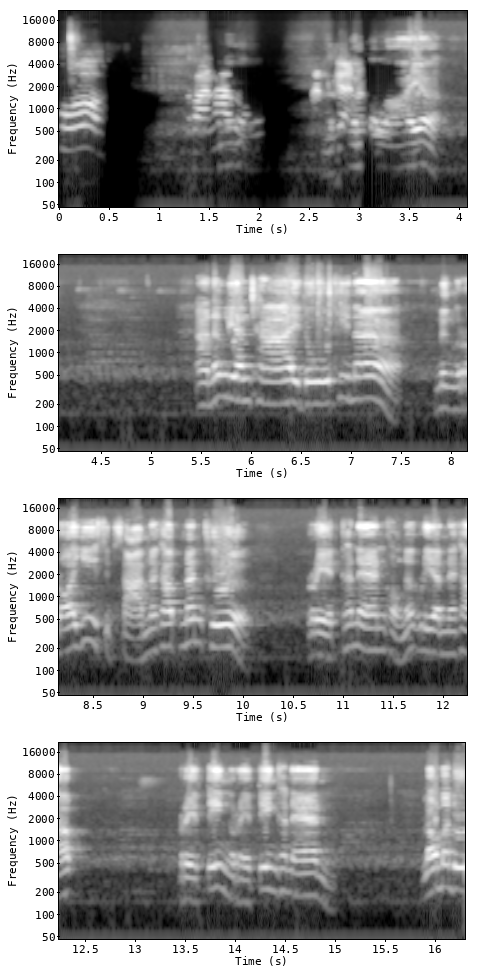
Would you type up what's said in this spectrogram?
โอ้สะพานท่าหลวงมันเกิดอันตรายอะอ่านักเรียนชายดูที่หน้า 123 นะครับ นั่นคือเรทคะแนนของนักเรียนนะครับ เรตติ้งเรตติ้งคะแนน เรามาดู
